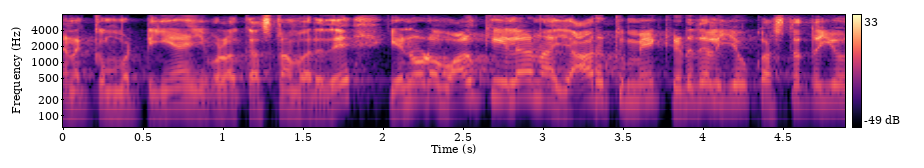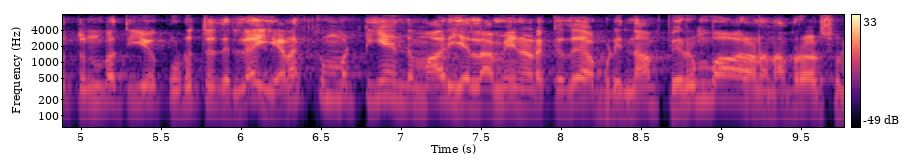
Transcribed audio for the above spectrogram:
எனக்கு மட்டும் ஏன் இவ்வளோ கஷ்டம் வருது? என்னோட வாழ்க்கையில் நான் யாருக்குமே கெடுதலையோ கஷ்டத்தையோ துன்பத்தையோ கொடுத்ததில்லை. எனக்கு மட்டும் ஏன் இந்த மாதிரி எல்லாமே நடக்குது அப்படின்னு தான் பெரும்பாலான நபர்கள் சொல்லி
